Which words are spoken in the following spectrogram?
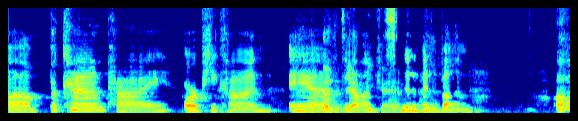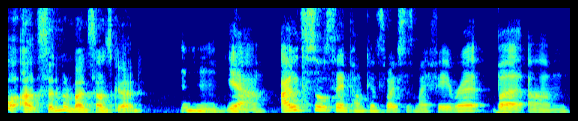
um, pecan pie or pecan, and Yeah, um, pecan. cinnamon bun. oh, uh, cinnamon bun sounds good. hmm Yeah, I would still say pumpkin spice is my favorite, but um,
